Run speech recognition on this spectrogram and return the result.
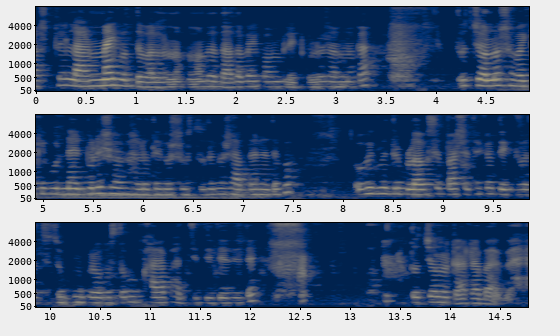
রাস্তায় রান্নাই করতে পারলাম না তোমাদের দাদাভাই কমপ্লিট করল রান্নাটা। তো চলো সবাইকে গুড নাইট বলি, সবাই ভালো থেকো, সুস্থ থেকো, সাবধানে থেকো। অভিক মিত্র ব্লগসের পাশে থেকেও দেখতে পাচ্ছি চোখ মুখের অবস্থা খুব খারাপ, হাঁচি দিতে দিতে। তো চলো টাটা বাই বাই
